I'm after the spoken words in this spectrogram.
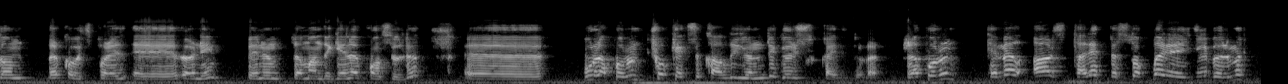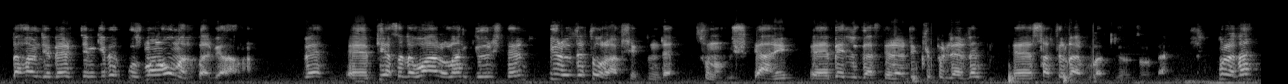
Don Berkowitz e, örneğin benim zamanda genel konsüldü. E, bu raporun çok eksik kaldığı yönünde görüş kaydediyorlar. Raporun temel arz, talep ve stoklar ile ilgili bölümü daha önce belirttiğim gibi uzman olmadıkları bir alan. Ve e, piyasada var olan görüşlerin bir özeti olarak şeklinde sunulmuş. Yani e, belli gazetelerde küpürlerden e, satırlar bulabiliyoruz orada. Burada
